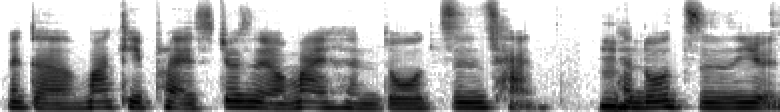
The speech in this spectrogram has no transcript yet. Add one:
那个 marketplace，就是有卖很多资产、嗯、很多资源。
